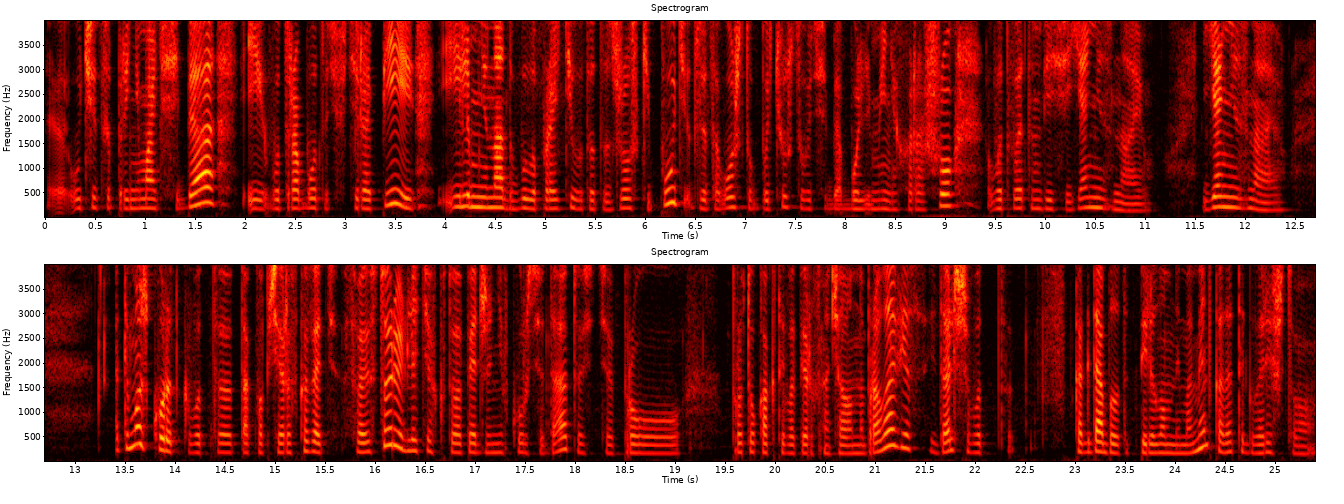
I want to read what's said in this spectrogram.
э, учиться принимать себя и вот работать в терапии, или мне надо было пройти вот этот жесткий путь для того, чтобы чувствовать себя более-менее хорошо вот в этом весе? Я не знаю. Я не знаю. А ты можешь коротко вот э, так вообще рассказать свою историю для тех, кто, опять же, не в курсе, да, то есть э, про, про то, как ты, во-первых, сначала набрала вес, и дальше вот когда был этот переломный момент, когда ты говоришь, что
